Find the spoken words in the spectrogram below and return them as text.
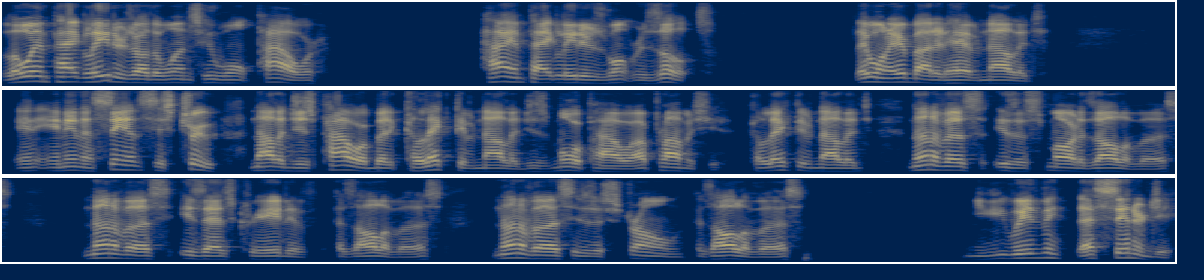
Low impact leaders are the ones who want power. High impact leaders want results. They want everybody to have knowledge and, and in a sense, it's true. Knowledge is power, but collective knowledge is more power. I promise you. Collective knowledge. None of us is as smart as all of us. None of us is as creative as all of us. None of us is as strong as all of us. You with me? That's synergy.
